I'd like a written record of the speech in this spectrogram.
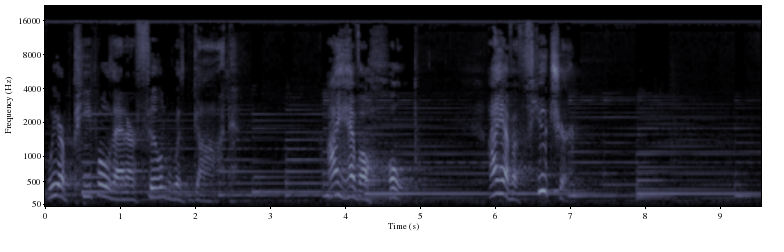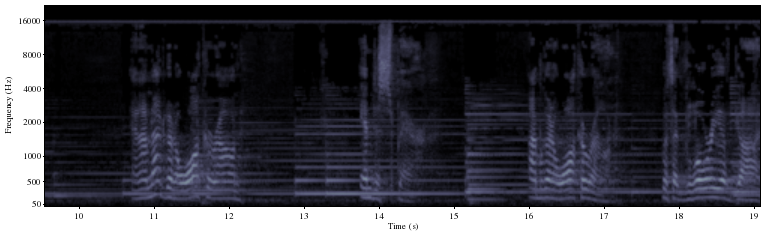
We are people that are filled with God. I have a hope. I have a future. I'm not going to walk around in despair. I'm going to walk around with the glory of God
